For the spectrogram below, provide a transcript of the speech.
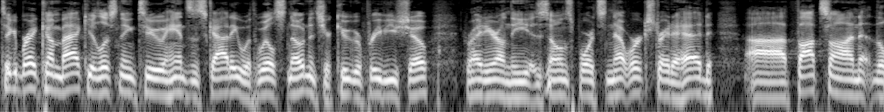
Take a break, come back. You're listening to Hans and Scotty with Will Snowden. It's your Cougar preview show right here on the Zone Sports Network. Straight ahead, uh, thoughts on the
